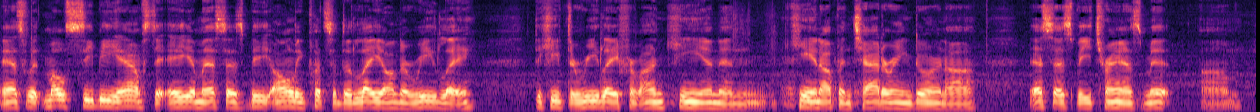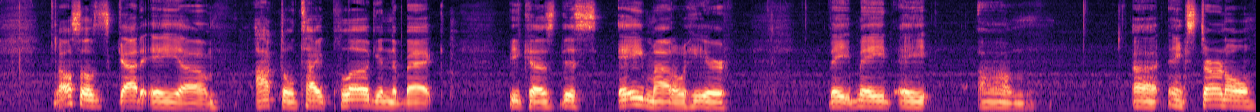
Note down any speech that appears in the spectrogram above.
As with most CB amps, the AM SSB only puts a delay on the relay to keep the relay from unkeying and keying up and chattering during a uh, SSB transmit. Um, also, it's got a um, octal type plug in the back because this A model here they made a um, uh, external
